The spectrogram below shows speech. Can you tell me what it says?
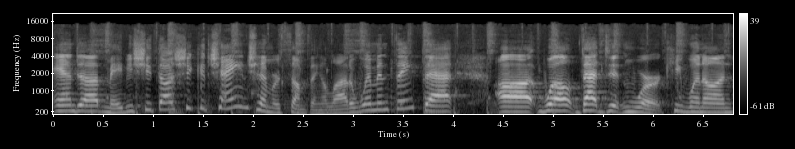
and uh, maybe she thought she could change him or something. A lot of women think that. Uh, well, that didn't work. He went on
